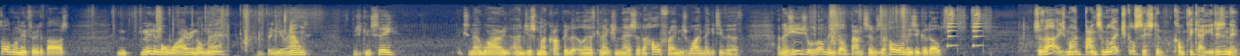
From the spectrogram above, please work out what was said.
all running through the bars minimal wiring on there bring you around as you can see next no wiring and just my crappy little earth connection there. So the whole frame is wide negative earth. And as usual on these old Bantams the horn is a good old so that is my Bantam electrical system. Complicated isn't it?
